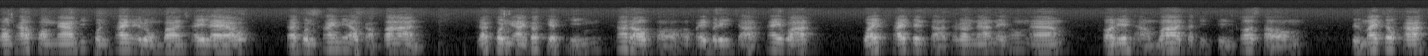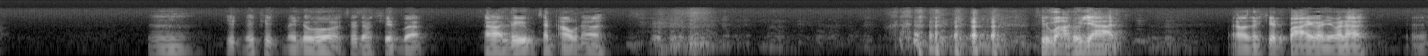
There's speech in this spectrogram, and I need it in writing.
รองเท้าฟองน้ำที่คนไข้ในโรงพยาบาลใช้แล้ว แต่คนไข้ไม่เอากลับบ้าน และคนงานก็เก็บทิ้ง ถ้าเราขอเอาไปบริจาคให้วัด ไว้ใช้เป็นสาธารณะในห้องน้ำขอเรียนถามว่าจะผิดศีลข้อสองหรือไม่เจ้าคะ อืม ผิดไม่ผิดไม่รู้เธอต้องเขียนว่า ถ้าลืมฉันเอานะ ถือว่าอนุญาตเอาต้องเขียนป้ายก่อนใช่ไหมล่ะเออ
